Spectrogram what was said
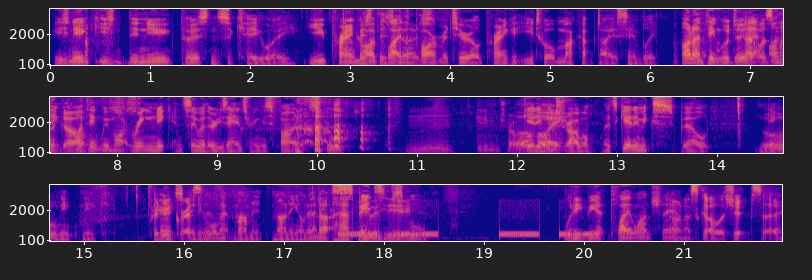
He's new. He's the new person's a Kiwi. You prank. I I, play the pirate material prank at Year Twelve Muck Up Day assembly. I don't think we'll do That that. was I my think goal. I think we might ring Nick and see whether he's answering his phone at school. Hmm, get him in trouble. Oh, Get him oh, boy. in trouble. Let's get him expelled. Nick, Ooh. Nick, Nick. Pretty Parents aggressive. spending all that money, money on They're that not happy with expensive school. Would he be at play lunch now? on a scholarship, so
